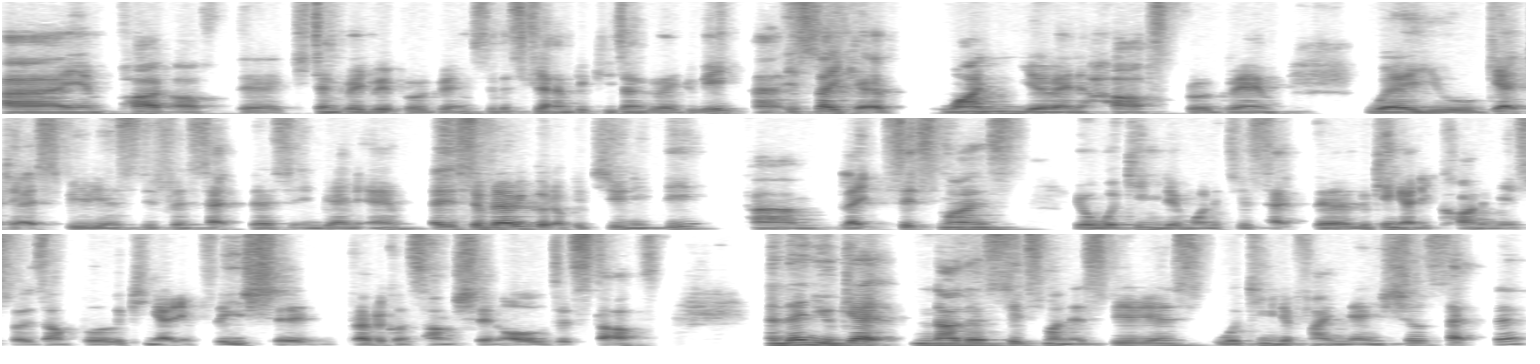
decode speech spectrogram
I am part of the Kijang graduate program. So basically, I'm the Kijang graduate. Uh, it's like a one year and a half program where you get to experience different sectors in BNM. It's a very good opportunity. Um, like six months, you're working in the monetary sector, looking at economies, for example, looking at inflation, private consumption, all this stuff. And then you get another six month experience working in the financial sector.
